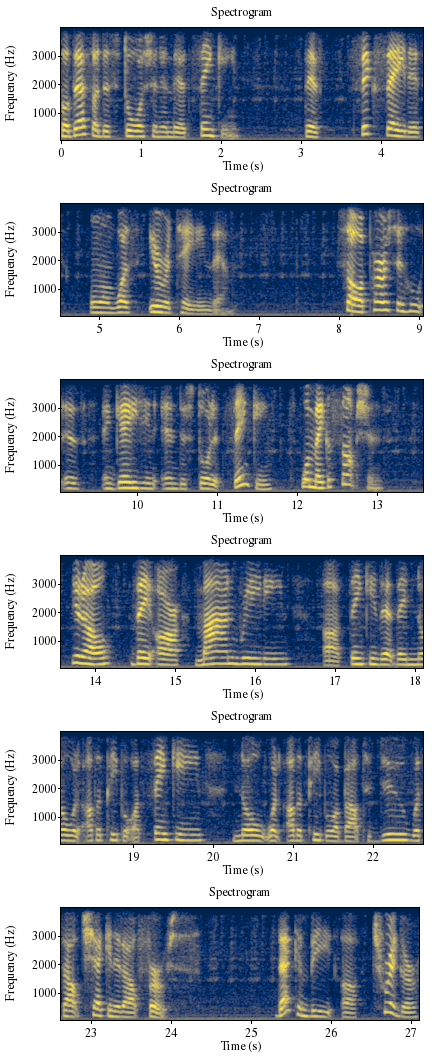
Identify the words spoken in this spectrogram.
So that's a distortion in their thinking. They're fixated on what's irritating them. So a person who is engaging in distorted thinking will make assumptions. You know, they are mind reading, uh, thinking that they know what other people are thinking, know what other people are about to do without checking it out first. That can be a trigger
